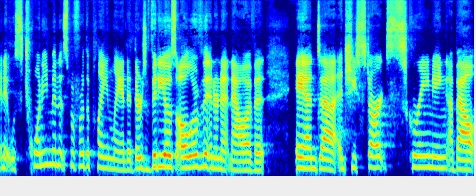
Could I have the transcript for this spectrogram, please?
And it was 20 minutes before the plane landed. There's videos all over the internet now of it, and uh, and she starts screaming about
